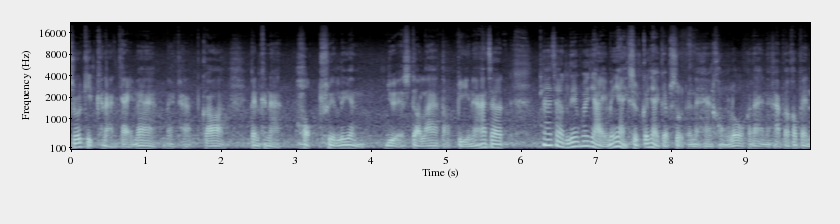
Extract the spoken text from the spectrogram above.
ธุรกิจขนาดใหญ่มากนะครับ ก็เป็นขนาด 6 trillion US ดอลลาร์ต่อปีนะอาจจะน่าจะเรียกว่าใหญ่ไม่ใหญ่สุดก็ใหญ่เกือบสุดนะฮะของโลกก็ได้นะครับ แล้วก็เป็น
